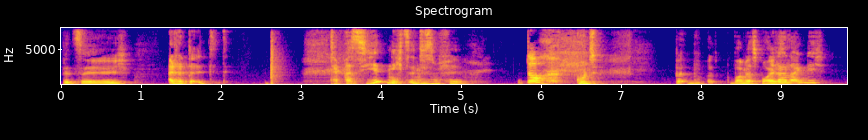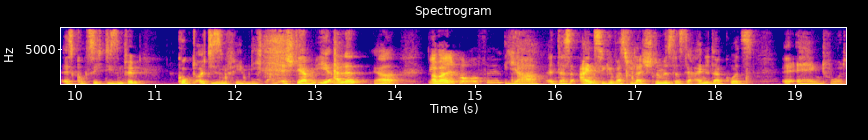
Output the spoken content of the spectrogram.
Witzig. Alter, da, da, passiert nichts in diesem Film. Doch. Gut. Wollen wir spoilern eigentlich? Es guckt sich diesen Film, guckt euch diesen Film nicht an. Es sterben eh alle, ja? Wie Aber ein Horrorfilm. ja, das Einzige, was vielleicht schlimm ist, dass der eine da kurz äh, erhängt wurde.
